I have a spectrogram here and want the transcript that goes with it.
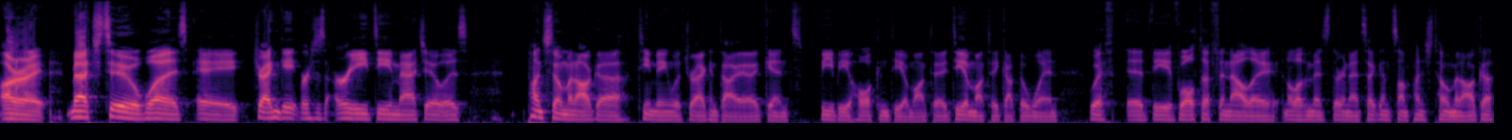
All right. Match two was a Dragon Gate versus RED match. It was Punch Tominaga teaming with Dragon Dia against BB Hulk and Diamante. Diamante got the win with uh, the Volta finale in 11 minutes 39 seconds on Punch Tominaga.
